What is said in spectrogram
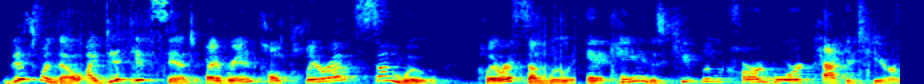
This one though, I did get sent by a brand called Clara Sunwoo. Clara Sunwoo, and it came in this cute little cardboard package here.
